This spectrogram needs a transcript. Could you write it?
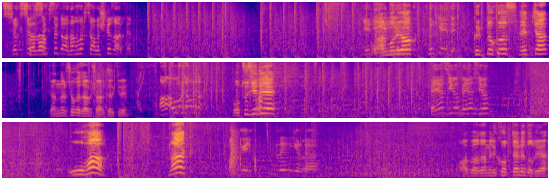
Sık sık Tamam. sık sık adamlar savaşıyor zaten. Yedi, Armoru yedi, yok. 47. 49 headshot. Canları çok azalmış arkadakilerin. Aa orada orada. 37. Beyaz yiyor beyaz yiyor. Oha! Nak! Bak helikopterle girdi. Abi adam helikopterle dolu ya.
